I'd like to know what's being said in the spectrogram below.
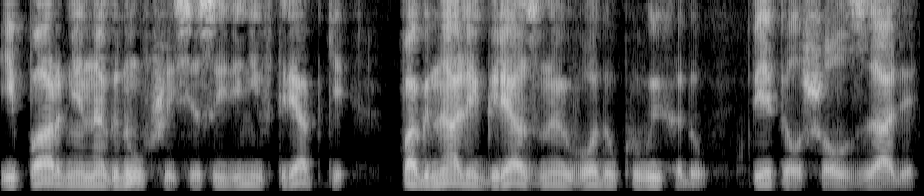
И парни, нагнувшись и соединив тряпки, погнали грязную воду к выходу. Пепел шел сзади.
